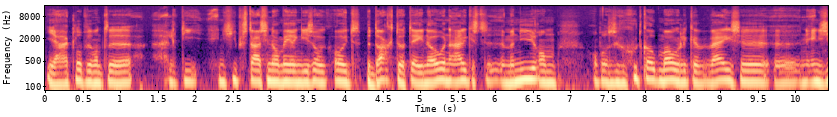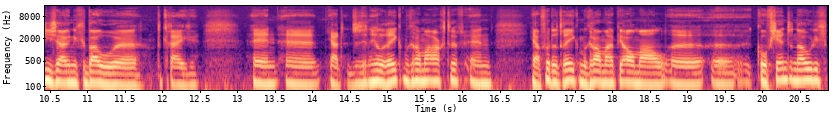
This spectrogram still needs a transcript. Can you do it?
Ja, klopt. Want eigenlijk die energieprestatienormering die is ook ooit bedacht door TNO. En eigenlijk is het een manier om op een zo goedkoop mogelijke wijze een energiezuinig gebouw te krijgen. En ja, er is een heel rekenprogramma achter. En ja, voor dat rekenprogramma heb je allemaal coëfficiënten nodig.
